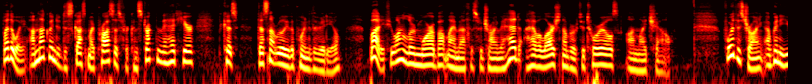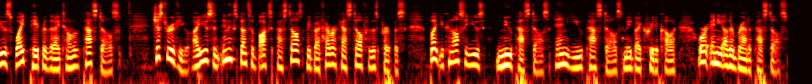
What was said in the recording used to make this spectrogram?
By the way, I'm not going to discuss my process for constructing the head here because that's not really the point of the video. But if you want to learn more about my methods for drawing the head, I have a large number of tutorials on my channel. For this drawing, I'm going to use white paper that I toned with pastels. Just to review, I used an inexpensive box of pastels made by Faber-Castell for this purpose, but you can also use new pastels, NU pastels, made by Cretacolor, or any other brand of pastels.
